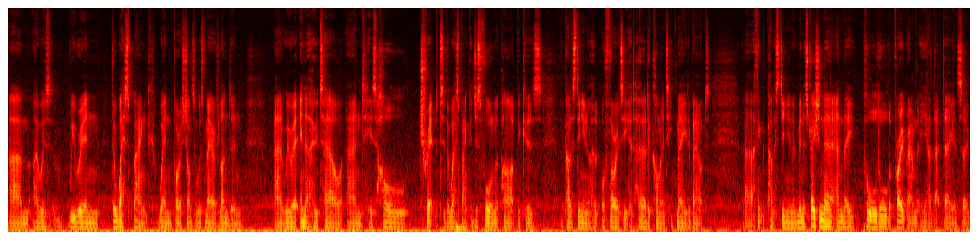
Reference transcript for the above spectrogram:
Um, I was we were in the West Bank when Boris Johnson was mayor of London, and we were in a hotel, and his whole trip to the West Bank had just fallen apart because the Palestinian Authority had heard a comment he'd made about, uh, I think, the Palestinian administration there, and they pulled all the program that he had that day. And so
